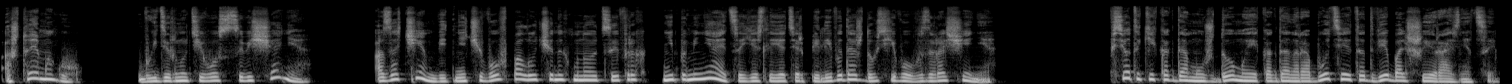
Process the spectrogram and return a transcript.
А что я могу? Выдернуть его с совещания? А зачем? Ведь ничего в полученных мною цифрах не поменяется, если я терпеливо дождусь его возвращения. Все-таки, когда муж дома и когда на работе, это две большие разницы.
